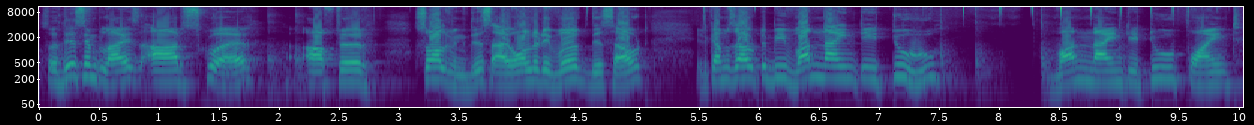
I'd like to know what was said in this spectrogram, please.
So this implies R square after solving this, I already worked this out. It comes out to be 192, 192.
